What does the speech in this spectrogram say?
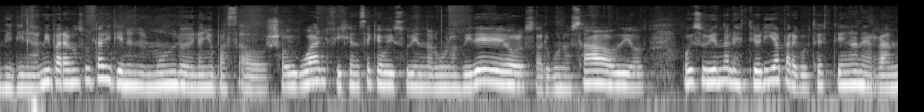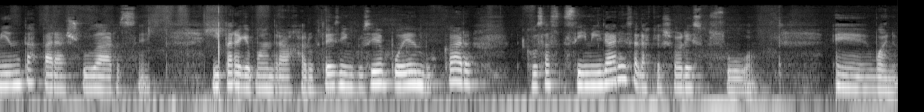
me tienen a mí para consultar y tienen el módulo del año pasado. Yo igual, fíjense que voy subiendo algunos videos, algunos audios, voy subiéndoles teoría para que ustedes tengan herramientas para ayudarse y para que puedan trabajar. Ustedes inclusive pueden buscar cosas similares a las que yo les subo. Eh, bueno,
